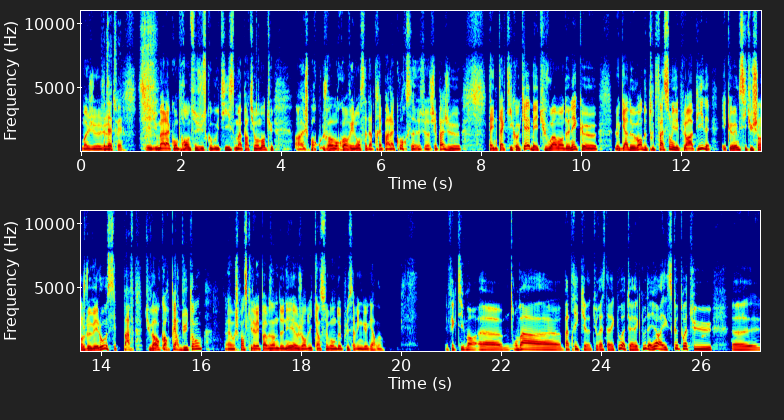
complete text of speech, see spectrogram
Moi, je, oui. j'ai du mal à comprendre ce jusqu'au boutisme. À partir du moment où tu, Euh, je, je vois pourquoi en vélo on s'adapterait pas à la course. Je, je sais pas, je, t'as une tactique ok, mais tu vois à un moment donné que le gars devant, de toute façon, il est plus rapide et que même si tu changes de vélo, c'est pas, tu vas encore perdre du temps. Euh, je pense qu'il avait pas besoin de donner aujourd'hui 15 secondes de plus à Vingegaard. Effectivement. Euh, on va, Patrick, tu restes avec nous. Tu es avec nous d'ailleurs. Est-ce que toi, tu, euh,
